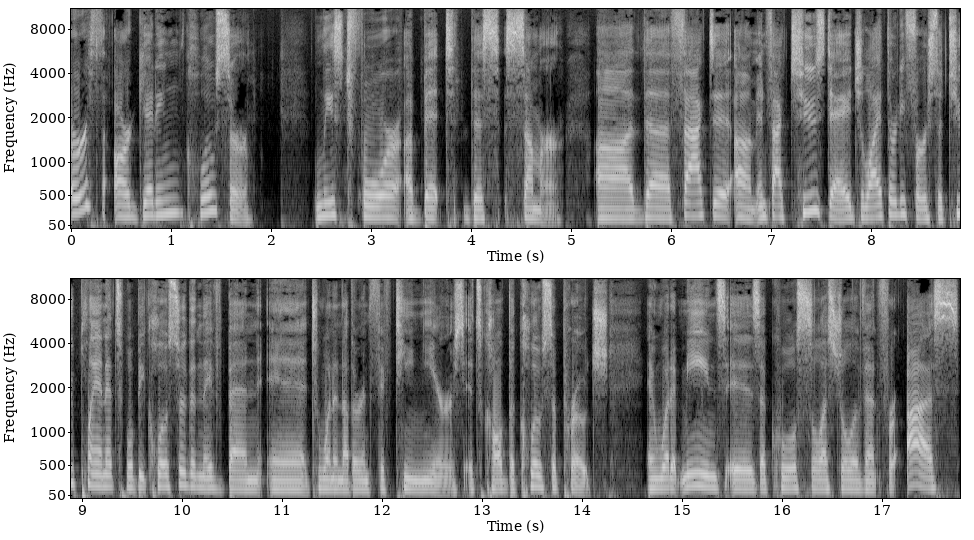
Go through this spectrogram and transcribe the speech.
Earth are getting closer, at least for a bit this summer. Uh, the fact, um, in fact, Tuesday, July 31st, the two planets will be closer than they've been uh to one another in 15 years. It's called the Close Approach. And what it means is a cool celestial event for us.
